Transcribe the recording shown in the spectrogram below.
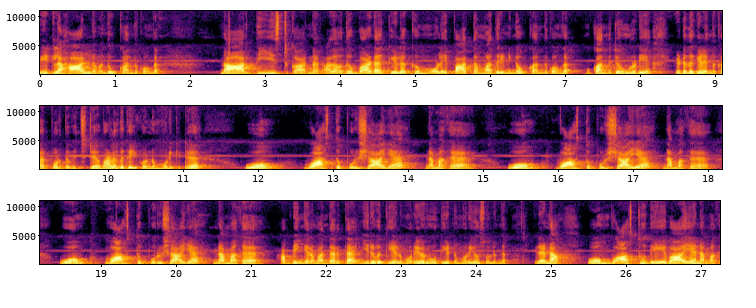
வீட்டில் ஹாலில் வந்து உட்காந்துக்கோங்க நார்த் ஈஸ்ட் கார்னர் அதாவது வடகிழக்கு மூளை பார்த்த மாதிரி நீங்கள் உட்காந்துக்கோங்க உட்காந்துட்டு உங்களுடைய இடது கையில் இந்த கற்பூரத்தை வச்சுட்டு வலது கை கொண்டு மூடிக்கிட்டு ஓம் வாஸ்து புருஷாய நமக. ஓம் வாஸ்து புருஷாய நமக. ஓம் வாஸ்து புருஷாய நமக. அப்படிங்கிற மந்திரத்தை இருபத்தி ஏழு முறையோ நூற்றி எட்டு முறையோ சொல்லுங்கள் இல்லைன்னா ஓம் வாஸ்து தேவாய நமக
